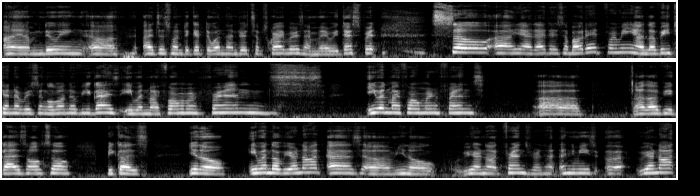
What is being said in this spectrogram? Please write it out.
I am doing. Uh, I just want to get to 100 subscribers. I'm very desperate. So uh, yeah, that is about it for me. I love each and every single one of you guys, even my former friends, even my former friends. Uh, I love you guys also because you know, even though we are not as um, you know, we are not friends, we're not enemies, uh, we are not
